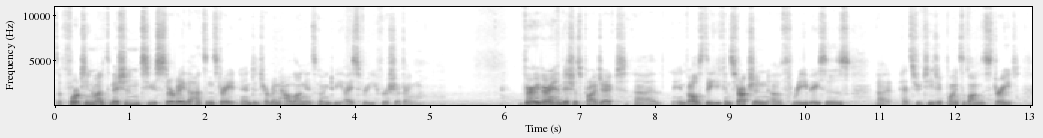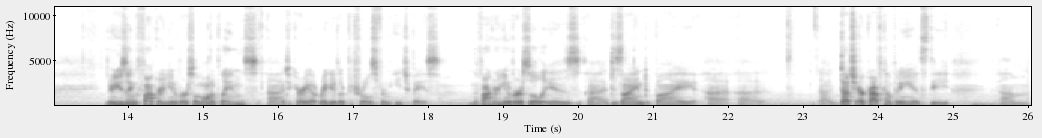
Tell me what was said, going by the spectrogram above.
It's a 14 month mission to survey the Hudson Strait and determine how long it's going to be ice free for shipping very, very ambitious project. Uh, involves the construction of three bases uh, at strategic points along the strait. They're using Fokker Universal monoplanes uh, to carry out regular patrols from each base. The Fokker Universal is uh, designed by uh, uh, a Dutch aircraft company. It's the um,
